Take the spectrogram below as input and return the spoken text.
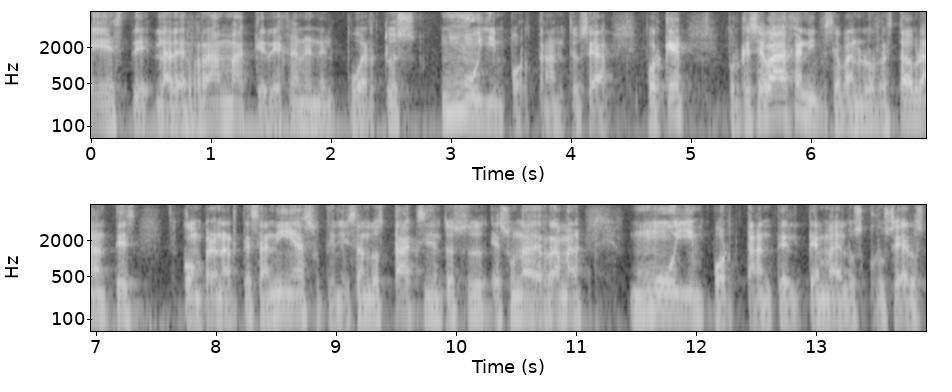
este, la derrama que dejan en el puerto es muy importante. O sea, ¿por qué? Porque se bajan y se van a los restaurantes, compran artesanías, utilizan los taxis, entonces es una derrama muy importante el tema de los cruceros,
